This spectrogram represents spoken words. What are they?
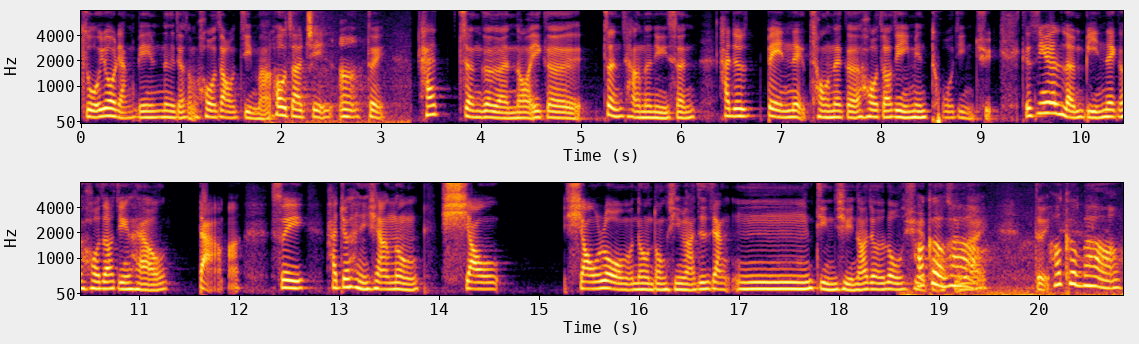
左右两边那个叫什么后照镜吗？后照镜，嗯，对她整个人哦，一个正常的女生，她就被那从那个后照镜里面拖进去。可是因为人比那个后照镜还要大嘛，所以她就很像那种削削肉那种东西嘛，就是这样嗯进去，然后就漏血好可跑出来，怕哦，对好可怕哦。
